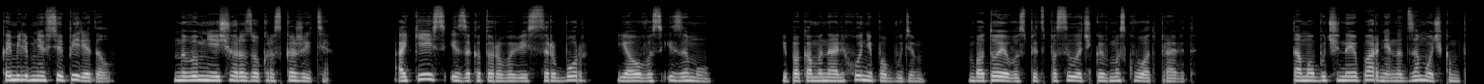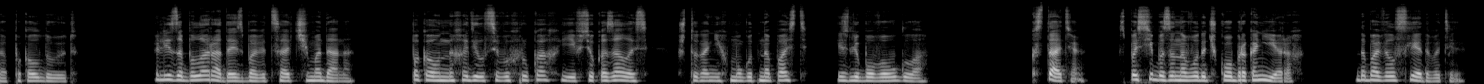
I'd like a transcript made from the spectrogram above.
Камиль мне все передал, но вы мне еще разок расскажите. А кейс, из-за которого весь сыр-бор, я у вас изыму. И пока мы на Альхоне побудем, Бато его спецпосылочкой в Москву отправит. Там обученные парни над замочком-то поколдуют. Лиза была рада избавиться от чемодана. Пока он находился в их руках, ей все казалось, что на них могут напасть из любого угла. «Кстати, спасибо за наводочку о браконьерах», – добавил следователь.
